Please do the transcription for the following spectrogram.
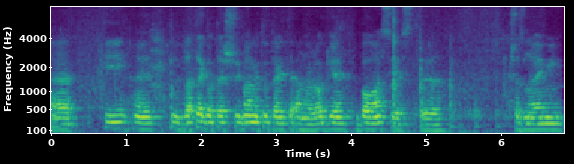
E, I e, dlatego też mamy tutaj tę analogię. Boaz jest e, przez Noemi,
